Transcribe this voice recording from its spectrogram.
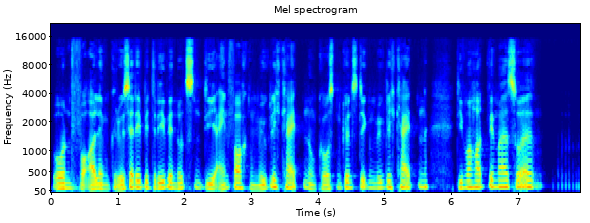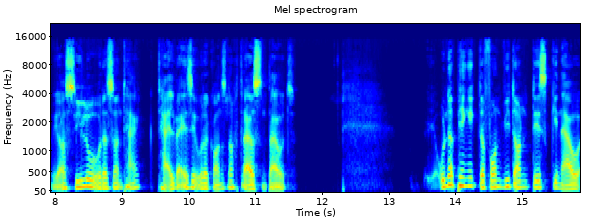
Und vor allem größere Betriebe nutzen die einfachen Möglichkeiten und kostengünstigen Möglichkeiten, die man hat, wenn man so ein ja, Silo oder so ein Tank teilweise oder ganz nach draußen baut unabhängig davon, wie dann das genau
